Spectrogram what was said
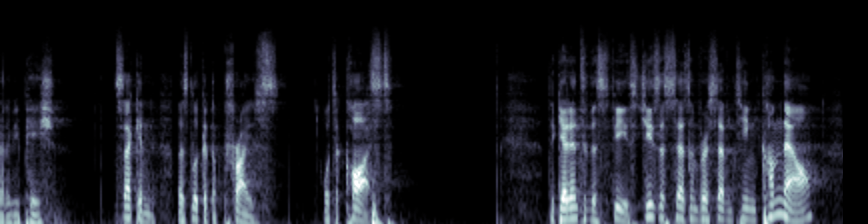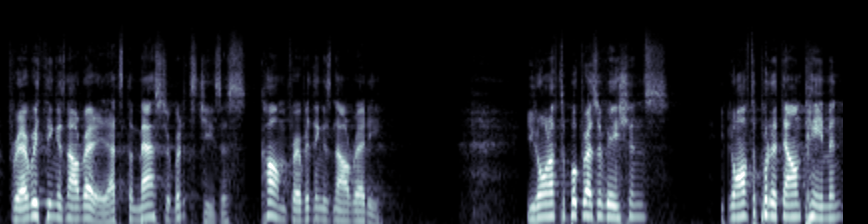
got to be patient. Second, let's look at the price. What's it cost to get into this feast? Jesus says in verse 17, Come now, for everything is now ready. That's the master, but it's Jesus. Come, for everything is now ready. You don't have to book reservations, you don't have to put a down payment,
